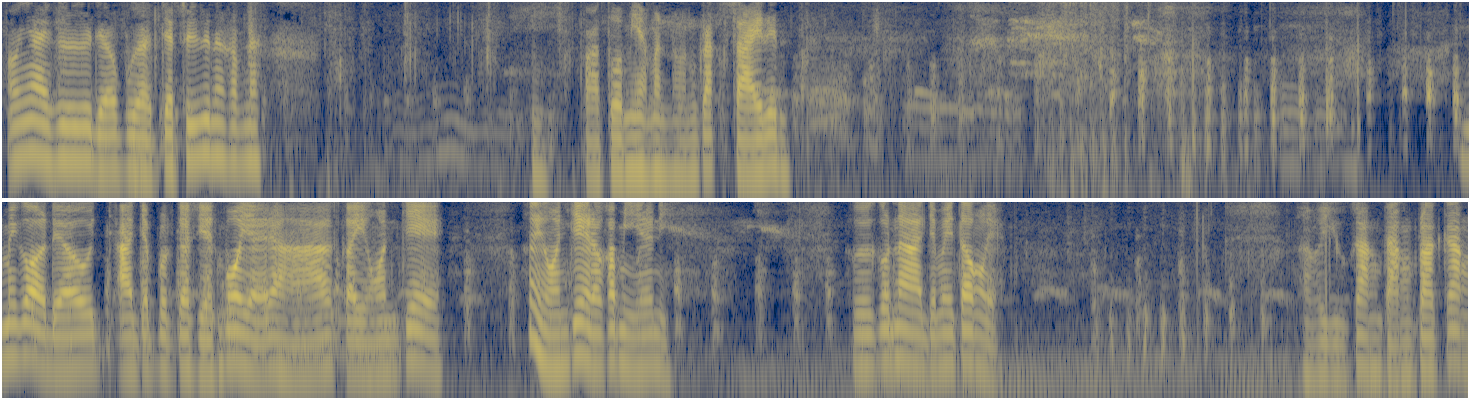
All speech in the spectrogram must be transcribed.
เอาง่ายคือ เดี๋ยวเผื่อจะซื้อนะครับนะปลาตัวเมียมันนอนกลักทรายเล่น ไม่ก็เดี๋ยวอาจจะปลดเกษียณพ่อใหญ่แล้วหาไก่ฮอนเจ้เฮ้ยฮอนเจ้เราก็มีแล้วนี่เออก็น่าจะไม่ต้องเลยเอาไปอยู่กลางตังปลากั้ง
